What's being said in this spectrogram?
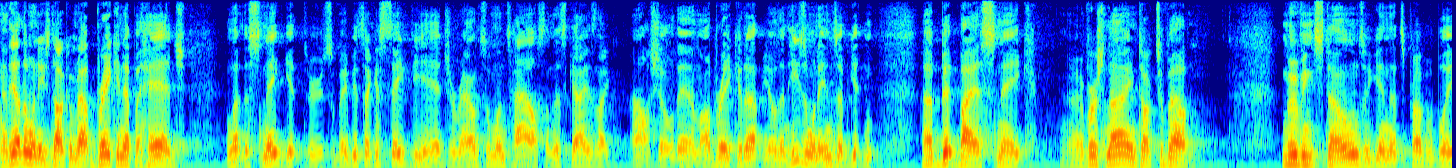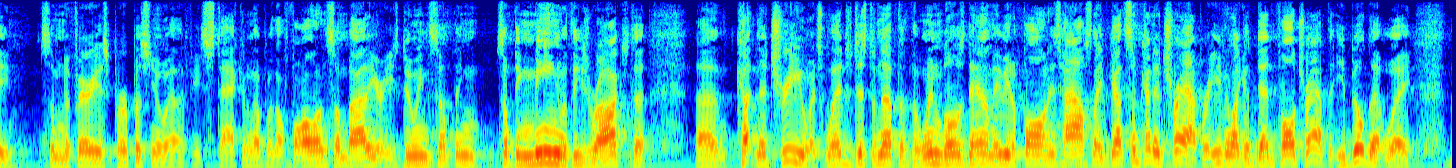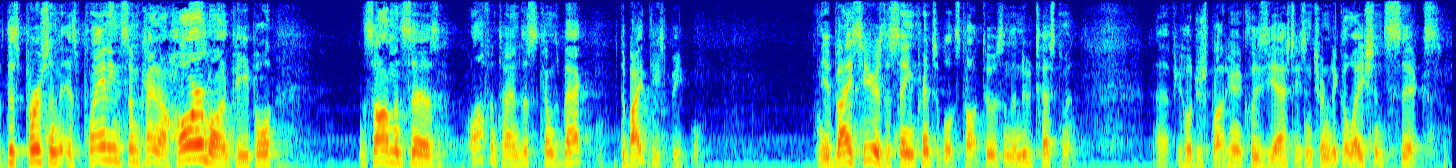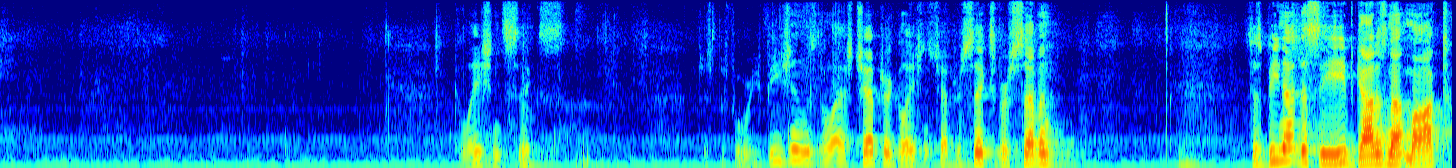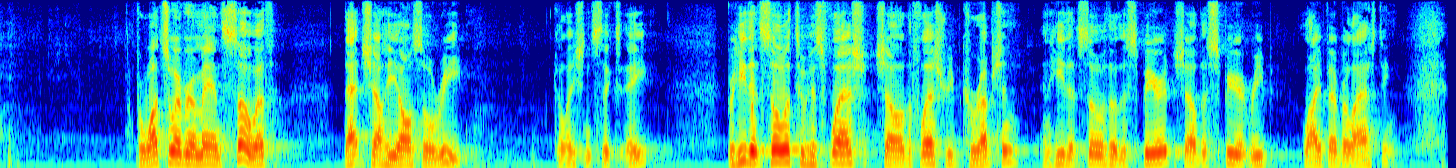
and the other one he's talking about breaking up a hedge and letting a snake get through. So maybe it's like a safety hedge around someone's house, and this guy's like, I'll show them, I'll break it up. You know, then he's the one who ends up getting uh, bit by a snake. Uh, verse 9 talks about moving stones. Again, that's probably some nefarious purpose. You know, if he's stacking them up where they'll fall on somebody, or he's doing something something mean with these rocks to uh, cutting a tree where it's wedged just enough that the wind blows down, maybe it'll fall on his house. And they've got some kind of trap, or even like a deadfall trap that you build that way. That this person is planning some kind of harm on people. And Solomon says, oftentimes this comes back to bite these people. The advice here is the same principle that's taught to us in the New Testament. Uh, if you hold your spot here in Ecclesiastes and turn to Galatians 6. Galatians 6, just before Ephesians, the last chapter, Galatians chapter 6, verse 7. It says, Be not deceived, God is not mocked. For whatsoever a man soweth, that shall he also reap. Galatians 6, 8. For he that soweth to his flesh shall the flesh reap corruption, and he that soweth of the Spirit shall the Spirit reap life everlasting.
